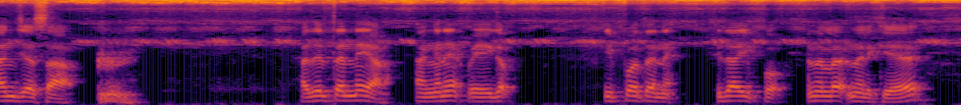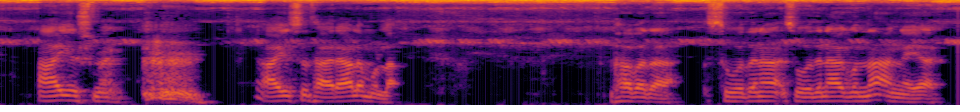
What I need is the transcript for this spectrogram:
അഞ്ചസ. അതിൽ തന്നെയാണ്. അങ്ങനെ വേഗം ഇപ്പോൾ തന്നെ ഇതാ ഇപ്പോൾ എന്നുള്ള നിലയ്ക്ക് ആയുഷ്മാൻ ആയുസ് ധാരാളമുള്ള ഭവത സൂതന സൂതനാകുന്ന അങ്ങയാൽ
